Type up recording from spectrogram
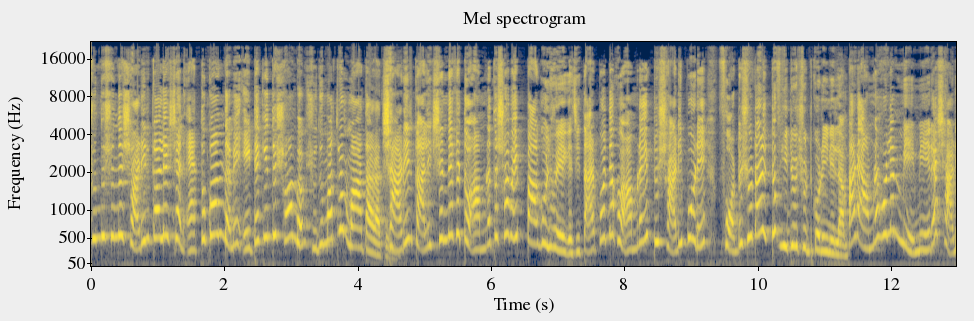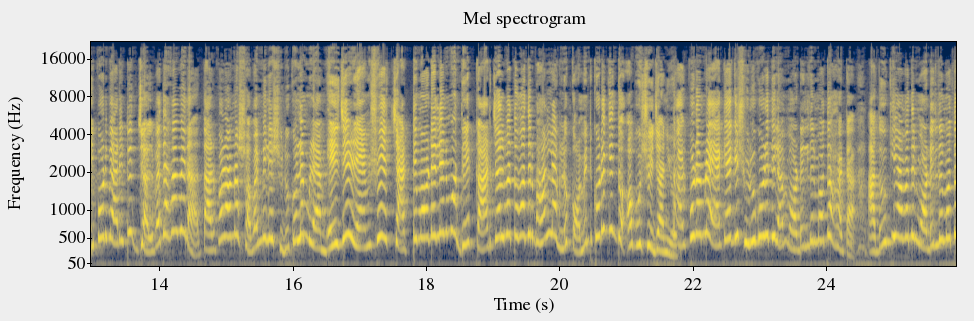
সুন্দর সুন্দর শাড়ির কালেকশন এত কম দামে এটা কিন্তু সম্ভব শুধুমাত্র মা তারাতে। শাড়ির কালেকশন দেখে তো আমরা তো সবাই পাগল হয়ে গেছি। তারপর দেখো, আমরা একটু শাড়ি পরে ফটোশুট আর একটু ভিডিও শুট করে নিলাম। আর আমরা হলাম মেয়ে। মেয়েরা শাড়ি পরবে আর একটু জলবা দেখাবে না। তারপর আমরা সবাই মিলে শুরু করলাম র্যাম। এই যে র্যাম শো এর চারটে মডেলের মধ্যে কার জলবা তোমাদের ভালো লাগল কমেন্ট করে কিন্তু অবশ্যই জানিও। তারপর আমরা একে একে শুরু করে দিলাম মডেলদের মতো হাঁটা। আদৌ কি আমাদের মডেলদের মতো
